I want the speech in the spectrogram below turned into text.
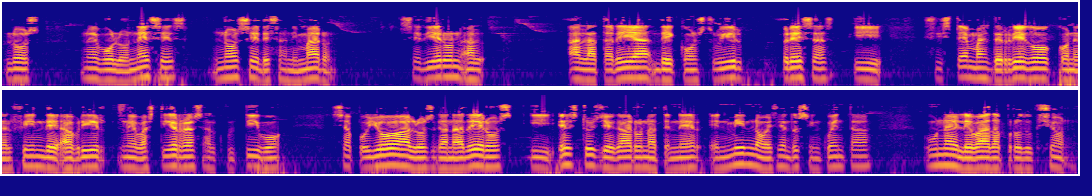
los nuevoloneses no se desanimaron, se dieron a la tarea de construir presas y sistemas de riego con el fin de abrir nuevas tierras al cultivo, se apoyó a los ganaderos y estos llegaron a tener en 1950 una elevada producción.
